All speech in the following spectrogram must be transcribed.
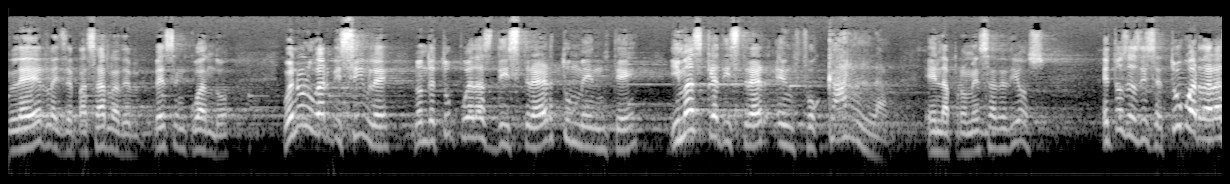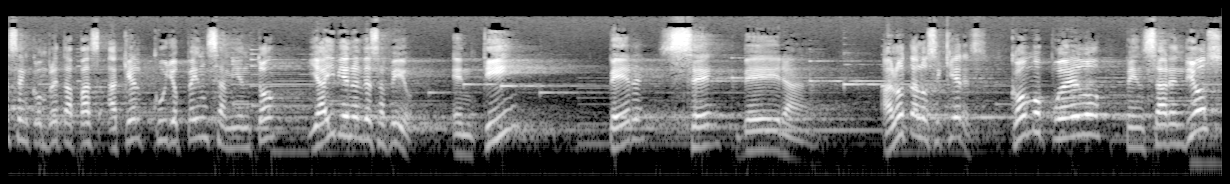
leerla y repasarla de vez en cuando. O en un lugar visible donde tú puedas distraer tu mente y más que distraer, enfocarla en la promesa de Dios. Entonces dice, tú guardarás en completa paz aquel cuyo pensamiento, y ahí viene el desafío, en ti persevera. Anótalo si quieres. ¿Cómo puedo pensar en Dios?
